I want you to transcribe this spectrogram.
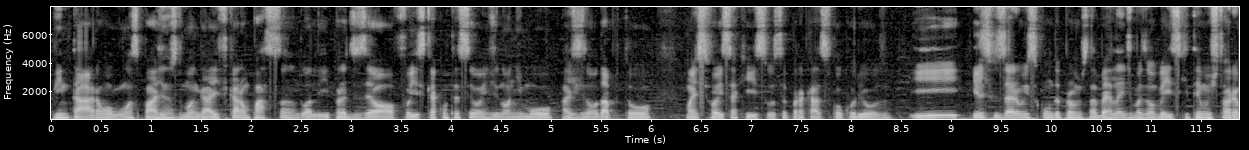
pintaram algumas páginas do mangá e ficaram passando ali para dizer, ó, oh, foi isso que aconteceu, a gente não animou, a gente não adaptou, mas foi isso aqui, se você por acaso ficou curioso. E eles fizeram isso com The Promised Neverland mais uma vez, que tem uma história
